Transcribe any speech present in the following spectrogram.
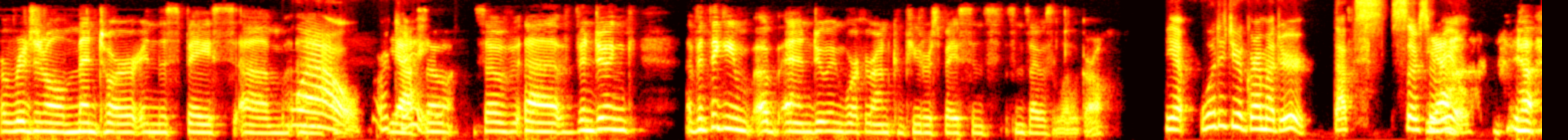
original mentor in the space. Um, Wow. yeah, Okay. so so uh, I've been doing I've been thinking of and doing work around computer space since since I was a little girl. Yeah. What did your grandma do? That's so surreal. Yeah,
